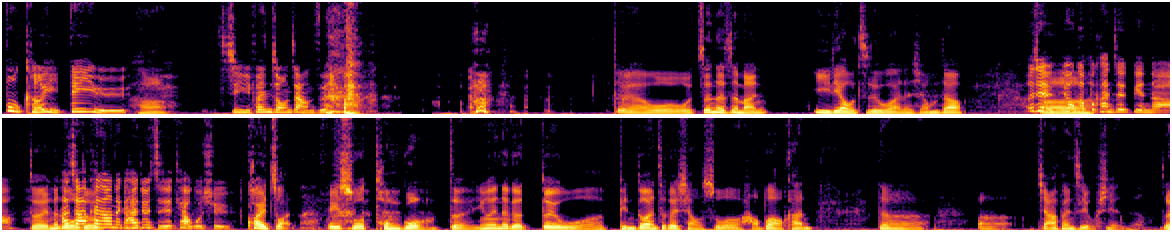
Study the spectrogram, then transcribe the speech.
不可以低于哈，几分钟这样子。对啊，我我真的是蛮意料之外的，想不到，而且佑哥不看这边的啊，对那个他只要看到那个他就直接跳过去。快转非说通过，对，因为那个对我评断这个小说好不好看的呃加分是有限的，对，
